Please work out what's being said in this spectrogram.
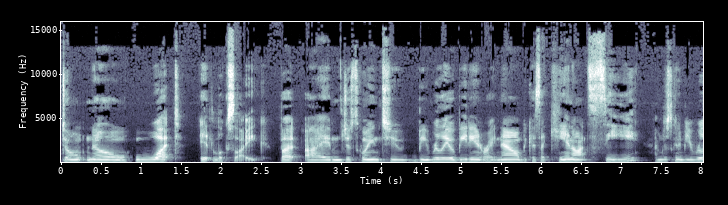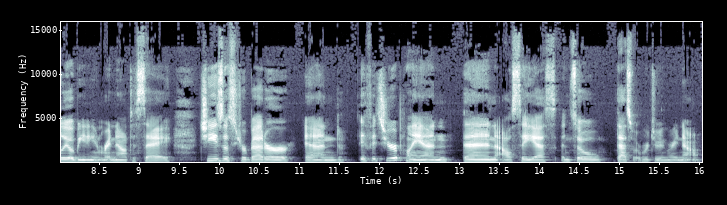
don't know what it looks like. But I'm just going to be really obedient right now because I cannot see. I'm just going to be really obedient right now to say, Jesus, you're better. And if it's your plan, then I'll say yes. And so that's what we're doing right now.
